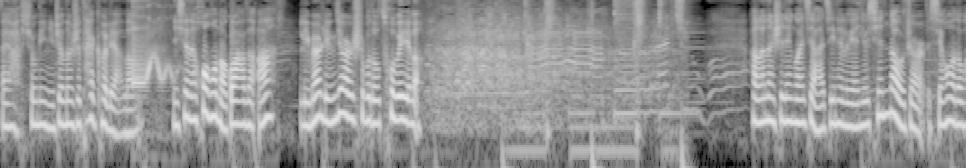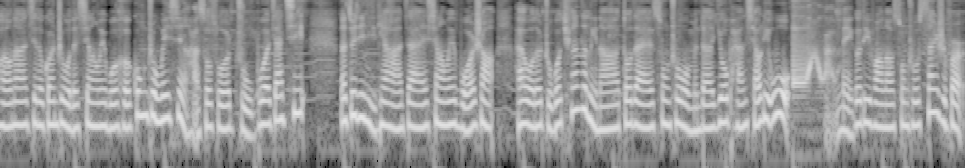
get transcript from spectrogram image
哎呀，兄弟，你真的是太可怜了。你现在晃晃脑瓜子啊，里面零件是不是都错位了？好了，那时间关系啊，今天留言就先到这儿。喜欢我的朋友呢，记得关注我的新浪微博和公众微信哈，搜索主播佳期。那最近几天啊，在新浪微博上还有我的主播圈子里呢，都在送出我们的 U 盘小礼物啊，每个地方呢送出三十份儿，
